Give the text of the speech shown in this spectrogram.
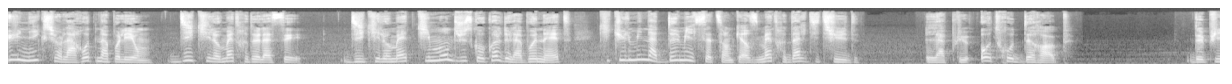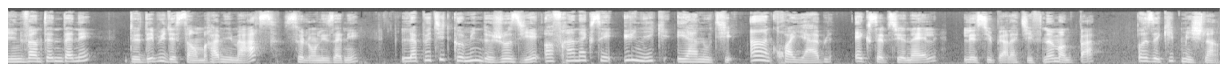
unique sur la route Napoléon, 10 km de lacet. 10 km qui montent jusqu'au col de la Bonnette, qui culmine à 2715 mètres d'altitude. La plus haute route d'Europe. Depuis une vingtaine d'années, de début décembre à mi-mars, selon les années, la petite commune de Josier offre un accès unique et un outil incroyable, exceptionnel, les superlatifs ne manquent pas, aux équipes Michelin.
